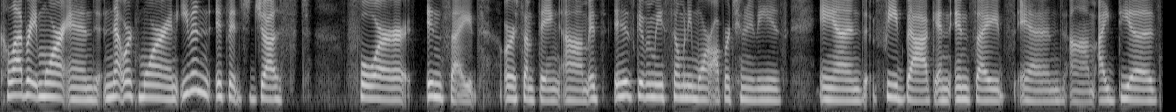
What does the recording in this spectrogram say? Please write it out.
collaborate more and network more, and even if it's just for insight or something. Um, it's it has given me so many more opportunities and feedback and insights and um, ideas.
